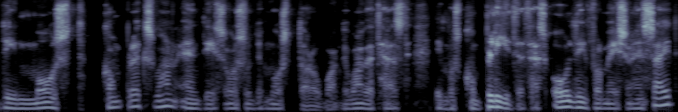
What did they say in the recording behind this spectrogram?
the most complex one and is also the most thorough one, the one that has the most complete, that has all the information inside.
